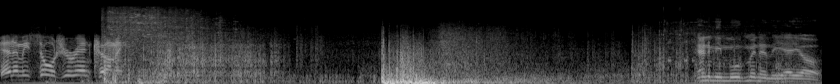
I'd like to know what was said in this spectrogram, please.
Enemy soldier incoming. Enemy movement in the AO.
